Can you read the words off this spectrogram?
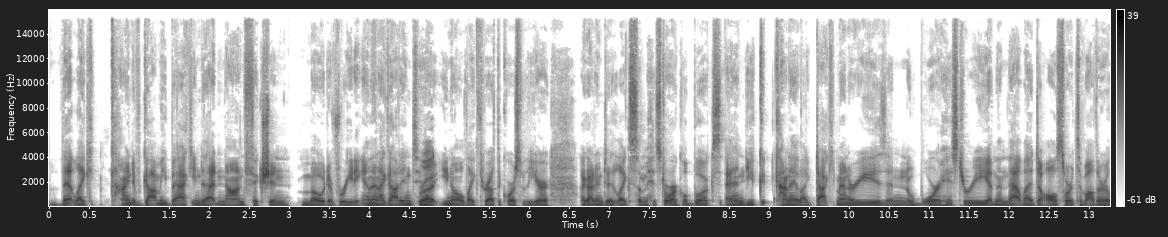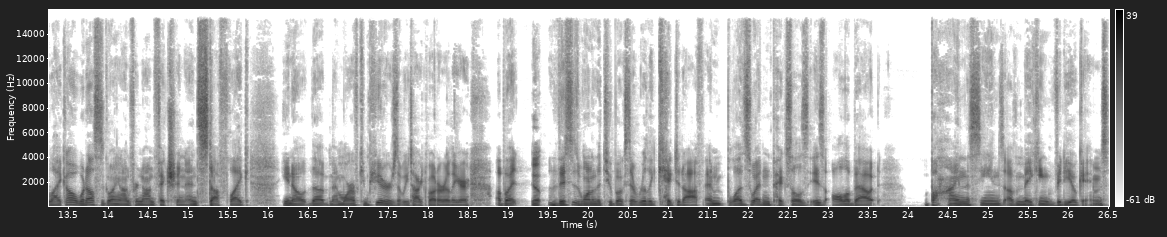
that like kind of got me back into that nonfiction mode of reading. And then I got into, right. you know, like throughout the course of the year, I got into like some historical books and you could kind of like documentaries and war history. And then that led to all sorts of other like, oh, what else is going on for nonfiction and stuff like, you know, the memoir of computers that we talked about earlier. Uh, but yep. this is one of the two books that really kicked it off. And Blood, Sweat, and Pixels is all about behind the scenes of making video games.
